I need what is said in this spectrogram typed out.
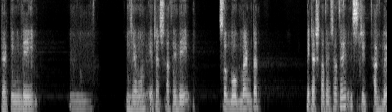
ট্র্যাকিং দেই। যেমন এটার সাথে দেই। সো মুভমেন্টটা এটার সাথে সাথে স্ট্রিক থাকবে।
